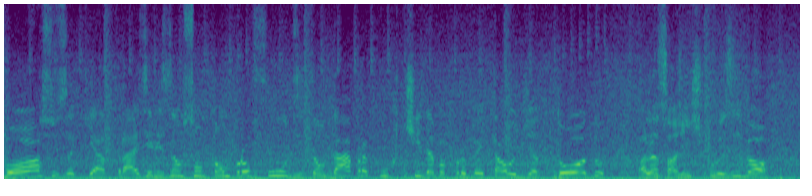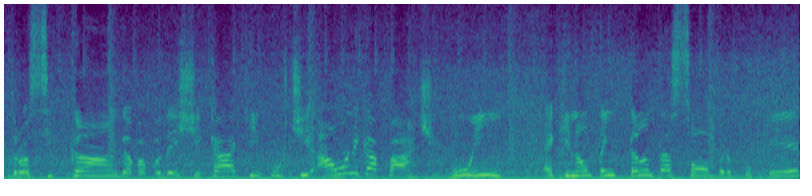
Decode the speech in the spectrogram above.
poços aqui atrás, eles não são tão profundos, então dá pra curtir, dá pra aproveitar o dia todo. Olha só, a gente inclusive, ó, trouxe canga pra poder esticar aqui e curtir. A única parte ruim é que não tem tanta sombra, porque,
